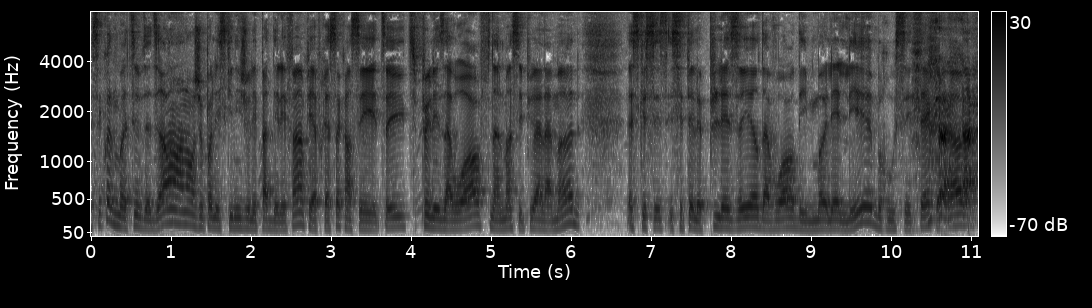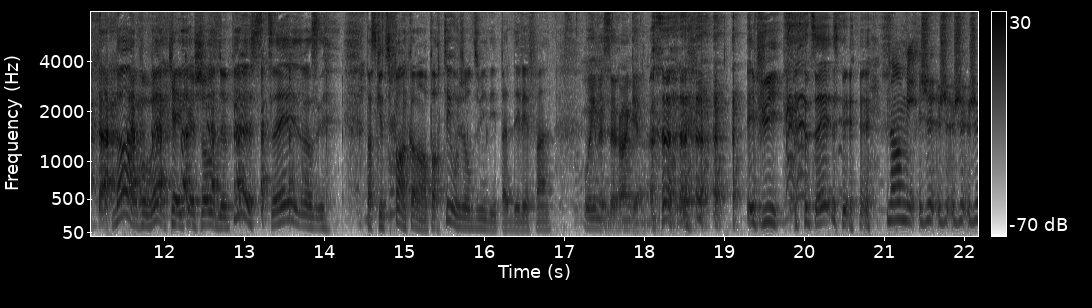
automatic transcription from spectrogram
C'est quoi le motif de dire, ah non, je veux pas les skinny, je veux les pattes d'éléphant, puis après ça, quand c'est, tu peux les avoir, finalement, c'est plus à la mode. Est-ce que c'est- c'était le plaisir d'avoir des mollets libres ou c'était comme. non, pour vrai, quelque chose de plus, tu sais? Parce que, parce que tu peux encore emporter aujourd'hui des pattes d'éléphant. Oui, mais c'est ringard. Et puis, tu sais? Non, mais je, je, je,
